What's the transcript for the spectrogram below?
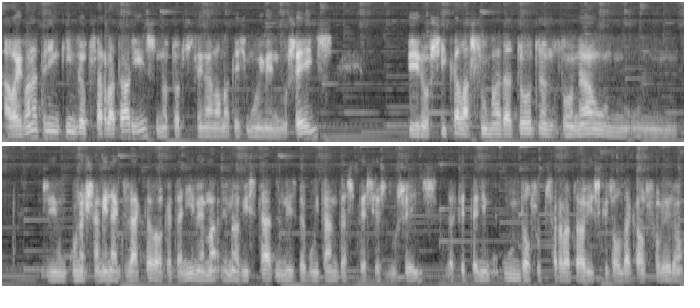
A Vallbona tenim 15 observatoris, no tots tenen el mateix moviment d'ocells, però sí que la suma de tots ens dona un, un, dir, un coneixement exacte del que tenim. Hem, hem avistat més de 80 espècies d'ocells. De fet, tenim un dels observatoris, que és el de Cal Solero.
